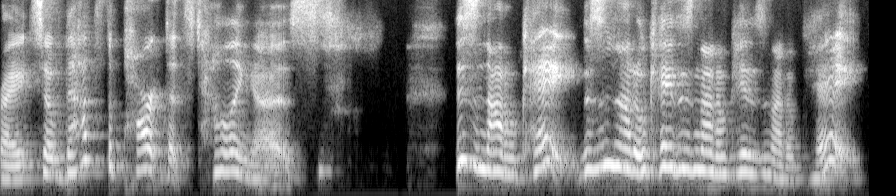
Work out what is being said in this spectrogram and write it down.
Right. So that's the part that's telling us this is not okay. This is not okay. This is not okay. This is not okay.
